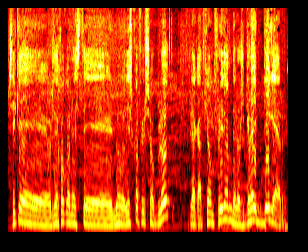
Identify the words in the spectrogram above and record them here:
Así que os dejo con este nuevo disco, Fears of Blood, y la canción Freedom de los Great Digger.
